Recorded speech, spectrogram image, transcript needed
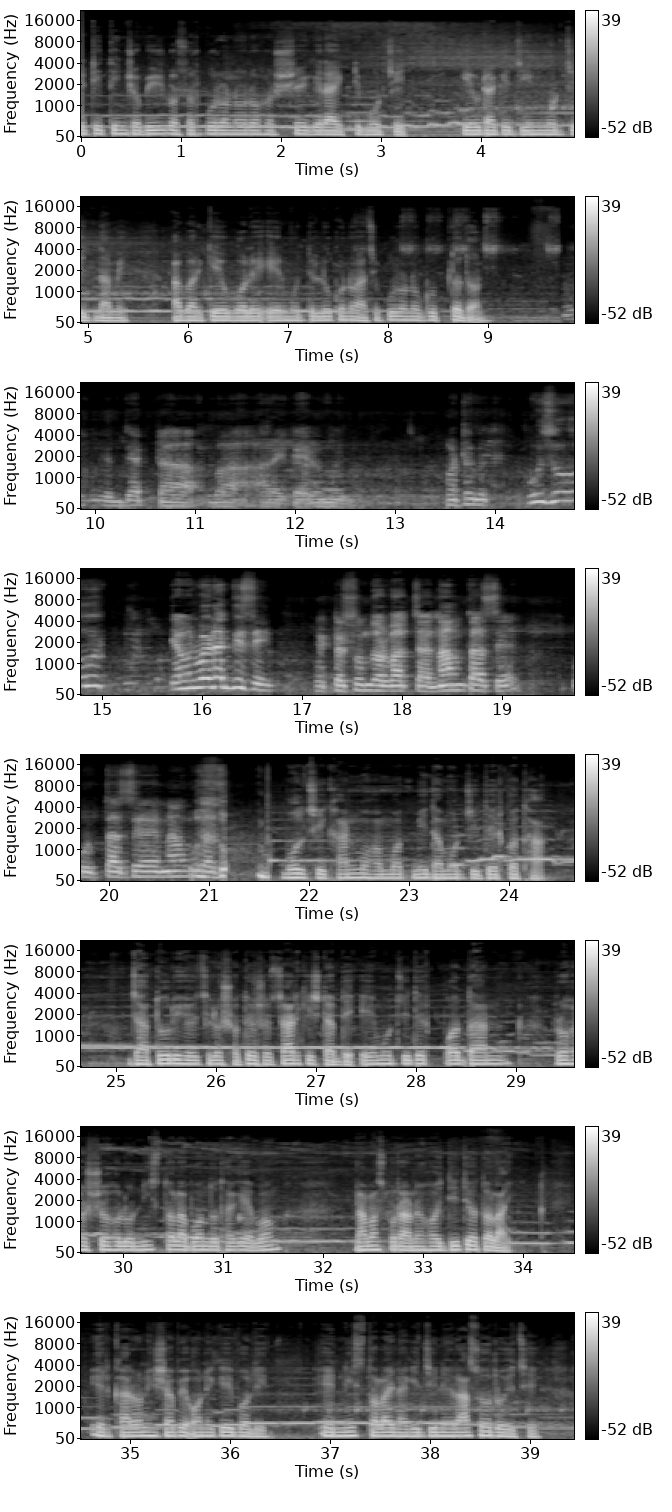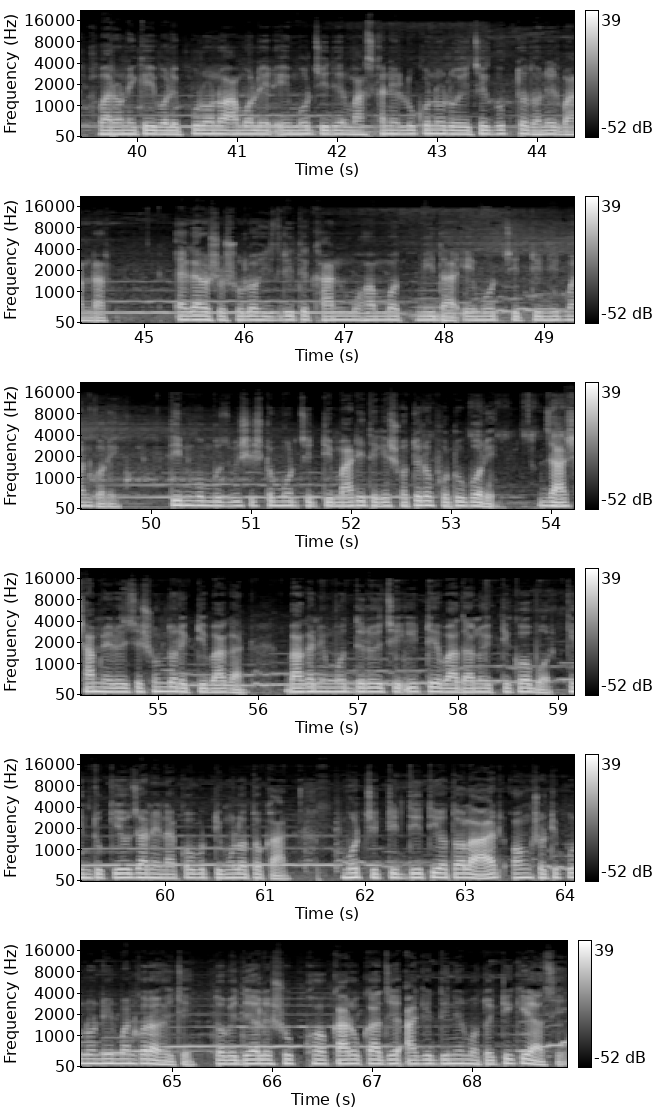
এটি তিনশো বিশ বছর পুরনো রহস্যে ঘেরা একটি মসজিদ। কেউ ডাকে জিন মসজিদ নামে আবার কেউ বলে এর মধ্যে লুকোনো আছে পুরনো গুপ্তধন। দেড়টা বা আড়াইটা এরকম হঠাৎ হুজুর এমন ভাবে ডাক দিছে? একটা সুন্দর বাচ্চা নামতাছে উঠতাছে নামতাছে বলছি খান মোহাম্মদ মিদা মসজিদের কথা। যা তৈরি হয়েছিল সতেরোশো চার খ্রিস্টাব্দে। এই মসজিদের প্রধান রহস্য হলো, নিচতলা বন্ধ থাকে এবং নামাজ পড়ানো হয় দ্বিতীয় তলায়। এর কারণ হিসাবে অনেকেই বলে, এর নিচতলায় নাকি জিনের আসর রয়েছে। আবার অনেকেই বলে, পুরনো আমলের এই মসজিদের মাঝখানে লুকোনো রয়েছে গুপ্তধনের ভাণ্ডার। এগারোশো ষোলো হিজড়িতে খান মোহাম্মদ মিদা এই মসজিদটি নির্মাণ করে। তিন গম্বুজ বিশিষ্ট মসজিদটি মাটি থেকে সতেরো ফুট উপরে, যার সামনে রয়েছে সুন্দর একটি বাগান। বাগানের মধ্যে রয়েছে ইটে বাঁধানো একটি কবর, কিন্তু কেউ জানে না কবরটি মূলত কার। মসজিদটির দ্বিতীয় তলার অংশটি পুনর্নির্মাণ করা হয়েছে, তবে দেয়ালে সূক্ষ্ম কারুকাজে আগের দিনের মতোই টিকে আছে।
